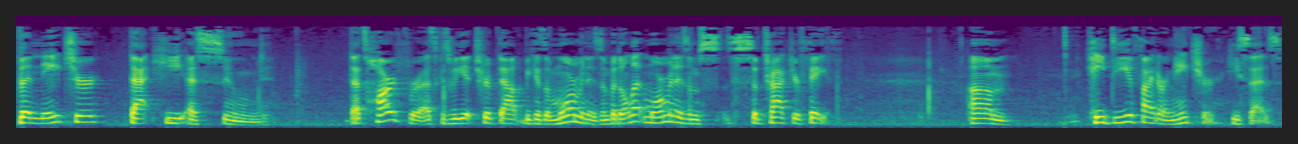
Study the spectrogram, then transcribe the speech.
the nature that he assumed. That's hard for us because we get tripped out because of Mormonism, but don't let Mormonism s- subtract your faith. Um, he deified our nature, he says.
